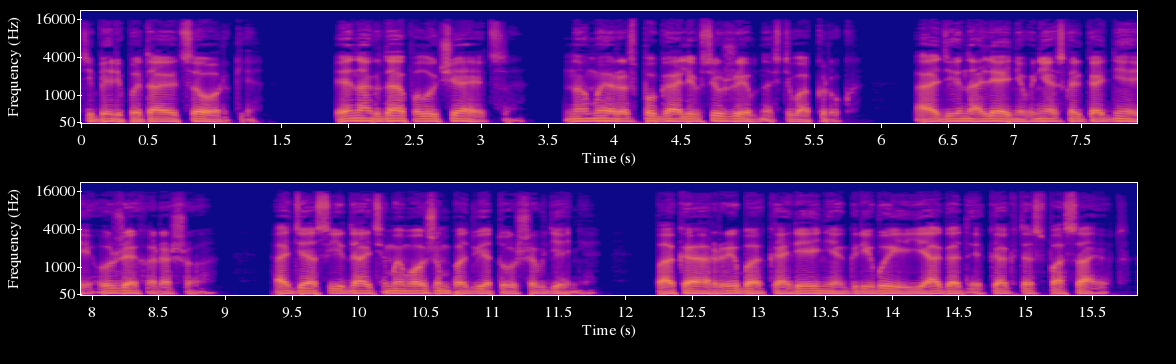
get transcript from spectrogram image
Теперь пытаются орки. Иногда получается, но мы распугали всю живность вокруг. Один олень в несколько дней уже хорошо. Хотя съедать мы можем по две туши в день. Пока рыба, коренья, грибы и ягоды как-то спасают.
